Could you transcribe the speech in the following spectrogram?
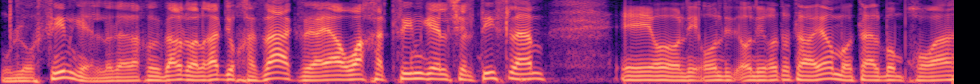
הוא לא סינגל, לא יודע, אנחנו דיברנו על רדיו חזק, זה היה וואחד סינגל של טיסלאם, אה, או, או, או לראות אותה היום, מאותה אלבום בכורה,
